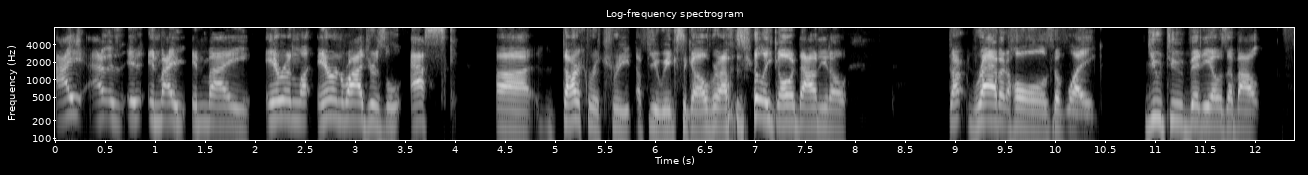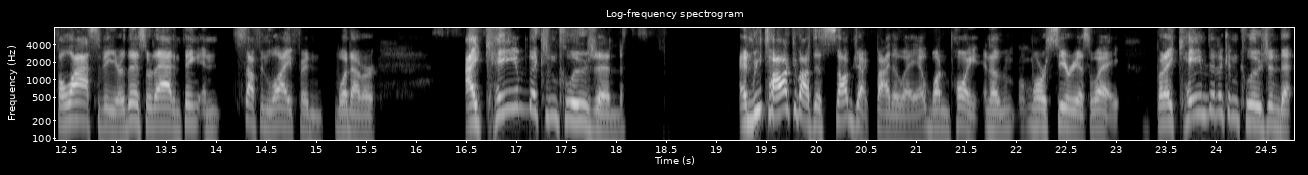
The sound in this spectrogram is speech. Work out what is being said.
I, I was in, my in my Aaron Aaron Rodgers esque uh, dark retreat a few weeks ago, where I was really going down, you know, dark rabbit holes of like YouTube videos about philosophy or this or that and thing and stuff in life and whatever. I came to the conclusion and we talked about this subject, by the way, at one point in a more serious way. But I came to the conclusion that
